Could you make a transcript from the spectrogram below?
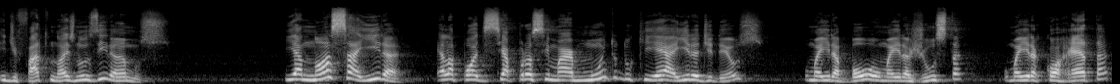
E, de fato, nós nos iramos. E a nossa ira, ela pode se aproximar muito do que é a ira de Deus, uma ira boa, uma ira justa, uma ira correta,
